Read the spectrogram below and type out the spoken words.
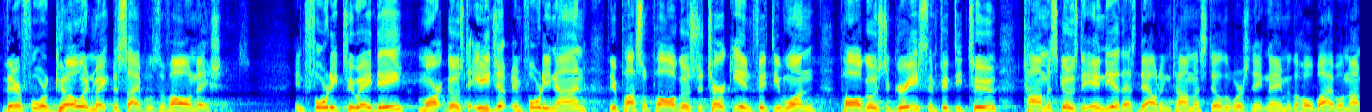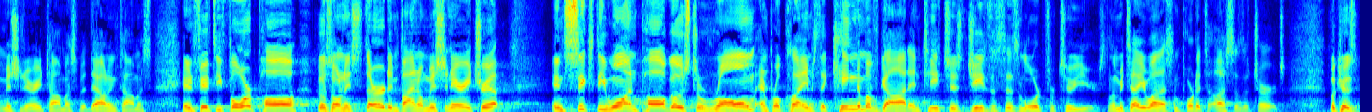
Therefore, go and make disciples of all nations. In 42 AD, Mark goes to Egypt. In 49, the apostle Paul goes to Turkey. In 51, Paul goes to Greece. In 52, Thomas goes to India. That's Doubting Thomas, still the worst nickname of the whole Bible. Not missionary Thomas, but Doubting Thomas. In 54, Paul goes on his third and final missionary trip. In 61, Paul goes to Rome and proclaims the kingdom of God and teaches Jesus as Lord for two years. Let me tell you why that's important to us as a church. Because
